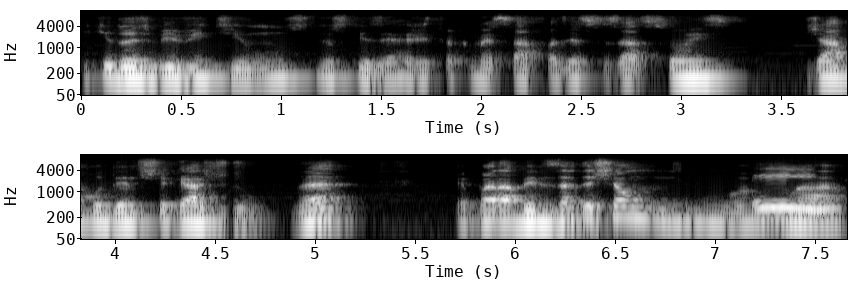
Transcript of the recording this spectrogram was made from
e que 2021, se Deus quiser, a gente vai começar a fazer essas ações já podendo chegar junto, né? É parabenizar, deixar um, uma,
